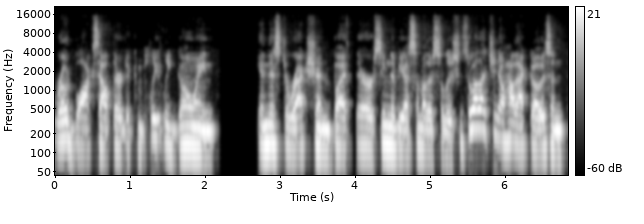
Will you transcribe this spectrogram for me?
roadblocks out there to completely going in this direction, but there seem to be some other solutions. So I'll let you know how that goes and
